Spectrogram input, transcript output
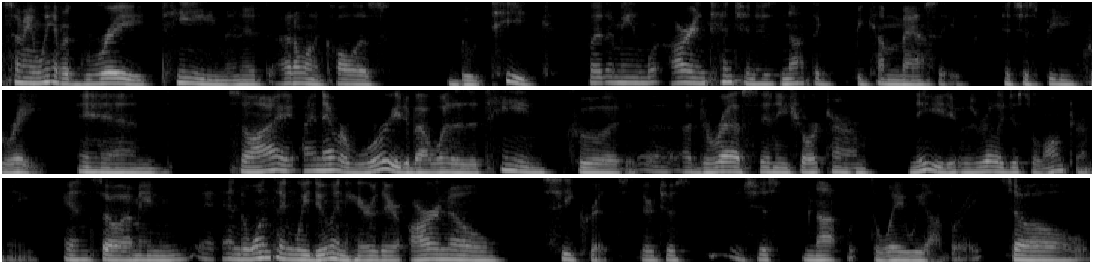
so, I mean, we have a great team, and it, I don't want to call us boutique, but I mean, our intention is not to become massive, it's just be great. And so I, I never worried about whether the team could uh, address any short term need. It was really just a long term need. And so, I mean, and the one thing we do in here, there are no secrets. They're just, it's just not the way we operate. So,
